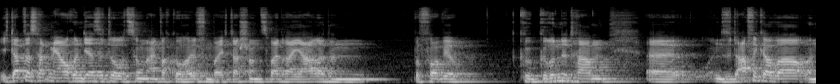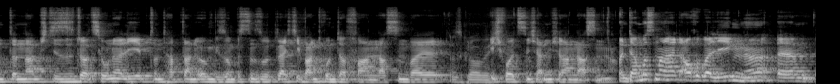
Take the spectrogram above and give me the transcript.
ich glaube, das hat mir auch in der Situation einfach geholfen, weil ich da schon zwei, drei Jahre dann, bevor wir gegründet haben, äh, in Südafrika war und dann habe ich diese Situation erlebt und habe dann irgendwie so ein bisschen so gleich die Wand runterfahren lassen, weil ich, ich wollte es nicht an mich ranlassen. Und da muss man halt auch überlegen, ne, ähm,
